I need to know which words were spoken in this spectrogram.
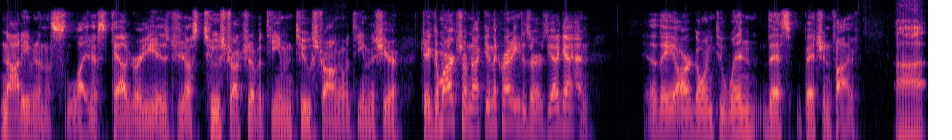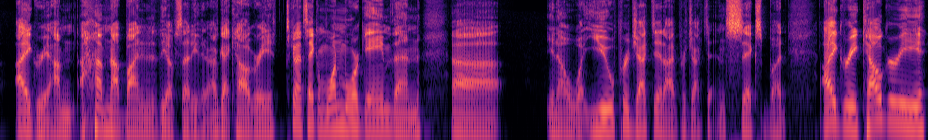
Not even in the slightest. Calgary is just too structured of a team, too strong of a team this year. Jacob Markstrom not getting the credit he deserves yet again. They are going to win this bitch in five. Uh, I agree. I'm I'm not buying into the upset either. I've got Calgary. It's going to take them one more game than uh, you know what you projected. I projected in six, but I agree. Calgary.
